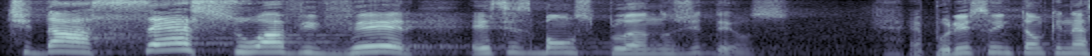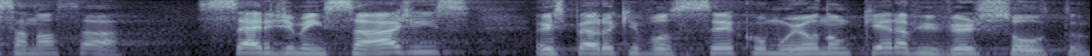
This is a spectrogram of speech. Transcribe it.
te dá acesso a viver esses bons planos de Deus. É por isso então que nessa nossa série de mensagens, eu espero que você, como eu, não queira viver solto.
